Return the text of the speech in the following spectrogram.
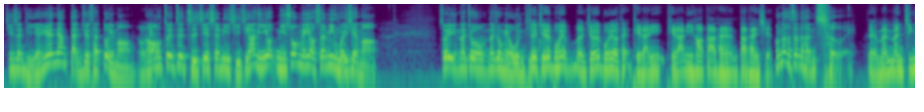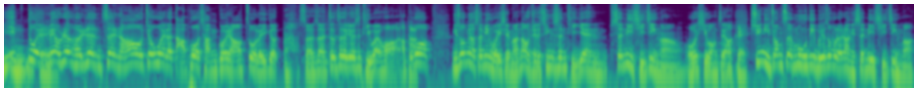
亲身体验，因为那样感觉才对嘛。然后最最直接身临其境啊！你又你说没有生命危险嘛？所以那就那就没有问题。所以绝对不会，绝对不会有泰铁达尼铁达尼号大探大探险。哦，那个真的很扯哎、欸。对，蛮蛮惊艳。对，没有任何认证，然后就为了打破常规，然后做了一个啊，算了算了，这这个就是题外话了。不过你说没有生命危险吗？那我觉得亲身体验，身历其境啊，我会希望这样。虚拟装置的目的不就是为了让你身历其境吗？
